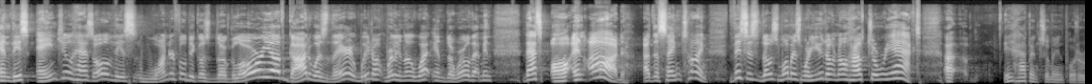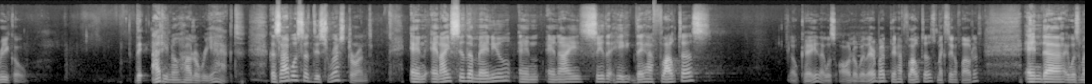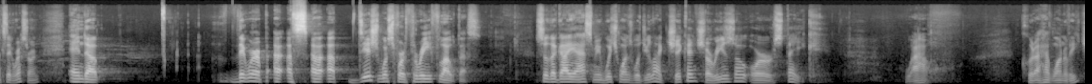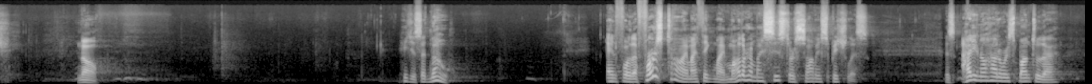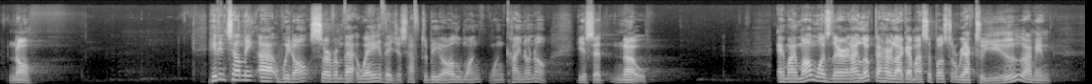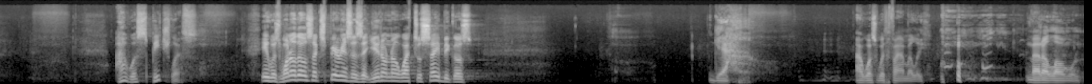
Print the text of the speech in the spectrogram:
And this angel has all this wonderful because the glory of God was there. We don't really know what in the world that means. That's awe and odd at the same time. This is those moments where you don't know how to react. Uh, it happened to me in Puerto Rico. I didn't know how to react because I was at this restaurant and, and I see the menu and, and I see that he, they have flautas. Okay, that was odd over there, but they have flautas, Mexican flautas. And uh, it was a Mexican restaurant. And uh, there were a, a, a, a, dish was for three flautas. So the guy asked me, which ones would you like, chicken, chorizo, or steak? Wow. Could I have one of each? No. He just said, No. And for the first time, I think my mother and my sister saw me speechless. I didn't know how to respond to that. No. He didn't tell me, uh, we don't serve them that way. They just have to be all one, one kind. No, no. He said, no. And my mom was there, and I looked at her like, am I supposed to react to you? I mean, I was speechless. It was one of those experiences that you don't know what to say because yeah, I was with family, not alone.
